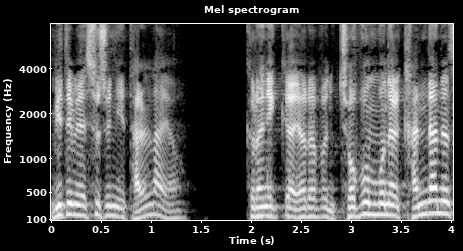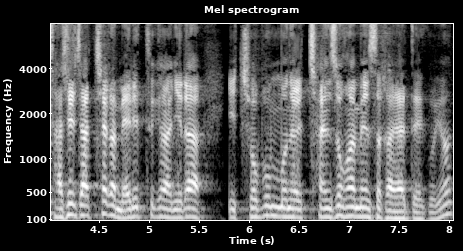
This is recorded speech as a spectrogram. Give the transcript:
믿음의 수준이 달라요. 그러니까 여러분 좁은 문을 간다는 사실 자체가 메리트가 아니라 이 좁은 문을 찬송하면서 가야 되고요.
